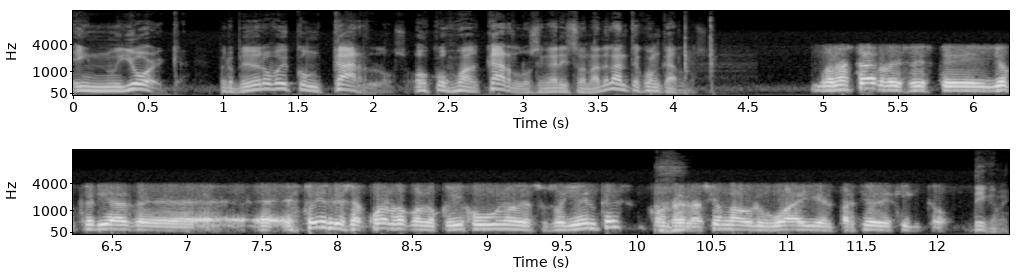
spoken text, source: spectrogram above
en New York. Pero primero voy con Carlos o con Juan Carlos en Arizona. Adelante, Juan Carlos. Buenas tardes. Este, yo quería, eh, eh, estoy en desacuerdo con lo que dijo uno de sus oyentes con relación a Uruguay y el partido de Egipto. Dígame.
